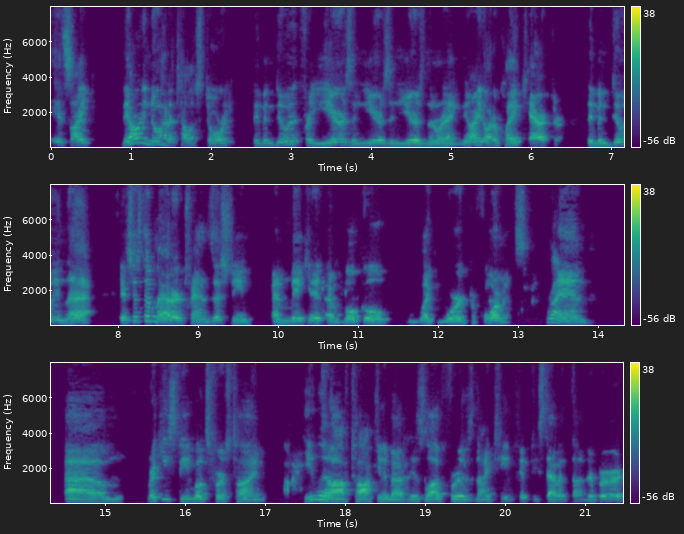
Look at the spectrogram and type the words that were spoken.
it's like they already know how to tell a story. They've been doing it for years and years and years in the ring. They already know how to play a character. They've been doing that. It's just a matter of transitioning and making it a vocal like word performance. right And um, Ricky Steamboat's first time, he went off talking about his love for his 1957 Thunderbird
